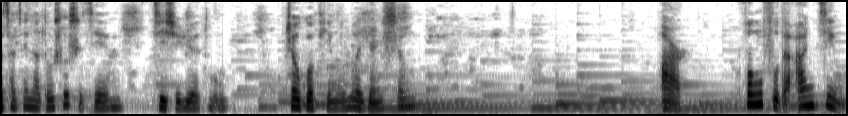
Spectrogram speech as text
草间的读书时间，继续阅读周国平《论人生》二，丰富的安静。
